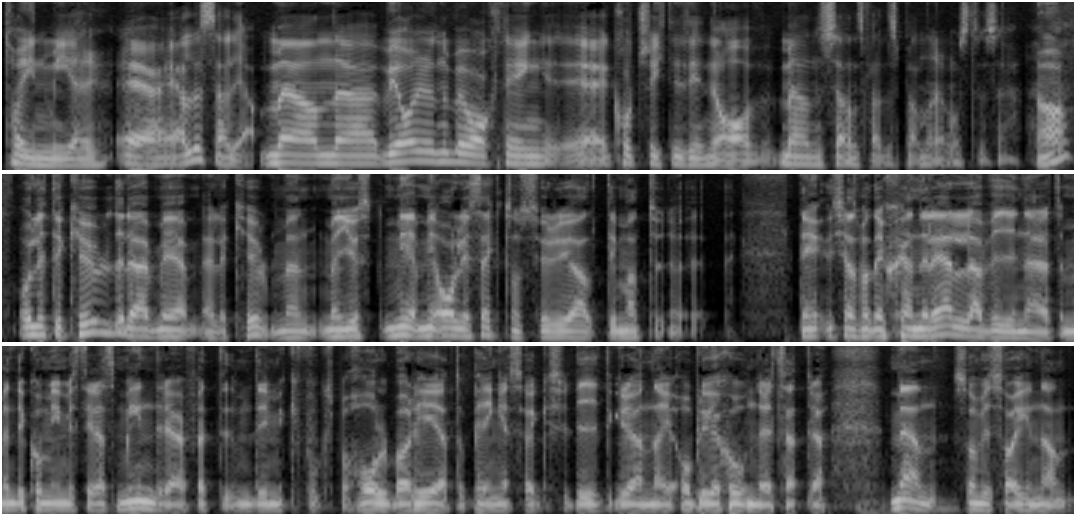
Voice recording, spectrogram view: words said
ta in mer eh, eller sälja. Men eh, vi har under bevakning, eh, kortsiktigt innehav, men känns väldigt spännande måste jag säga. Ja, och lite kul det där med, eller kul, men, men just med, med oljesektorn så är det ju alltid, man, eh, det känns som att den generella vyn är att men det kommer investeras mindre här för att det är mycket fokus på hållbarhet och pengar söker sig dit, gröna obligationer etc. Men som vi sa innan,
